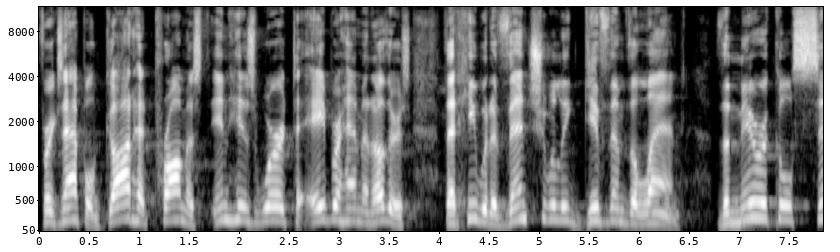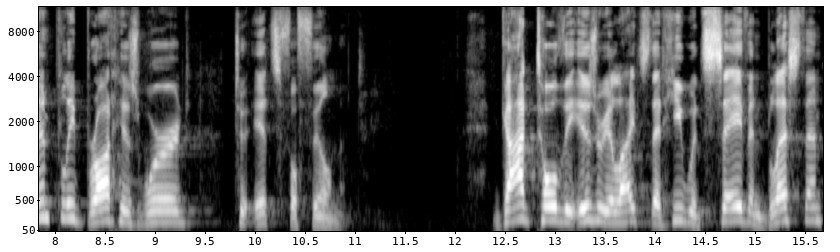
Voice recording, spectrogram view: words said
For example, God had promised in His word to Abraham and others that He would eventually give them the land. The miracle simply brought His word to its fulfillment. God told the Israelites that He would save and bless them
